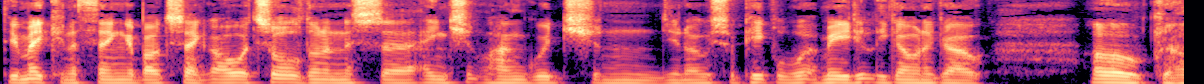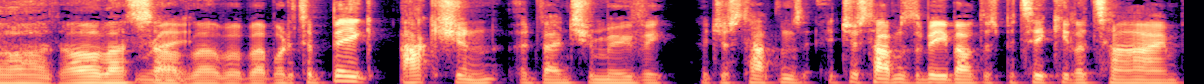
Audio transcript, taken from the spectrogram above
they were making a thing about saying, "Oh, it's all done in this uh, ancient language," and you know, so people were immediately going to go, "Oh God, oh that's Right. blah blah blah." But it's a big action adventure movie. It just happens. It just happens to be about this particular time,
